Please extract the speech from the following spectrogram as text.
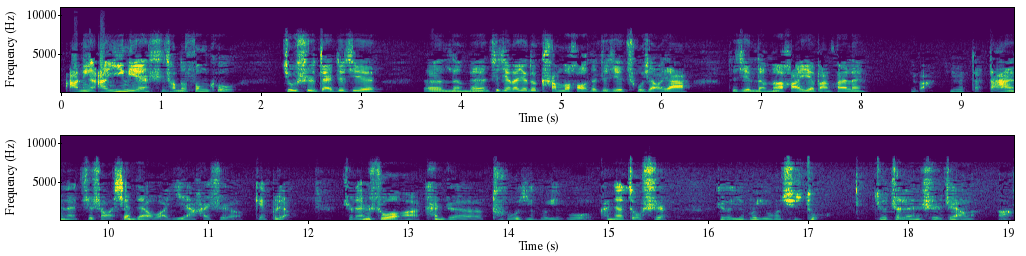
二零二一年市场的风口就是在这些呃冷门之前大家都看不好的这些丑小鸭，这些冷门行业板块呢，对吧？因为答答案呢，至少现在我依然还是给不了。只能说啊，看着图一步一步，看着走势，这个一步一步去做，就只能是这样了啊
